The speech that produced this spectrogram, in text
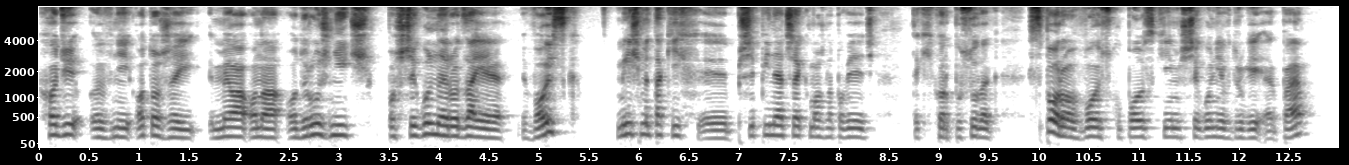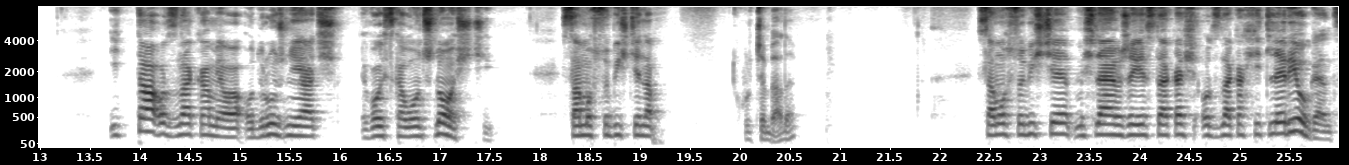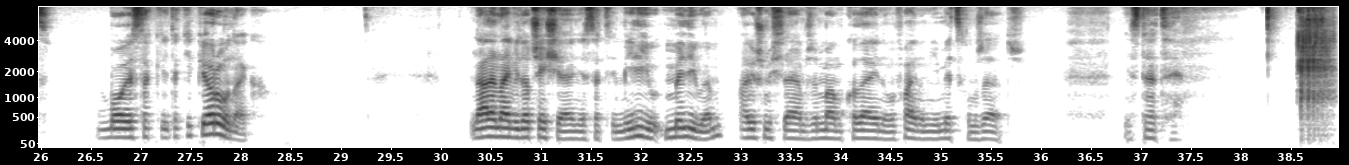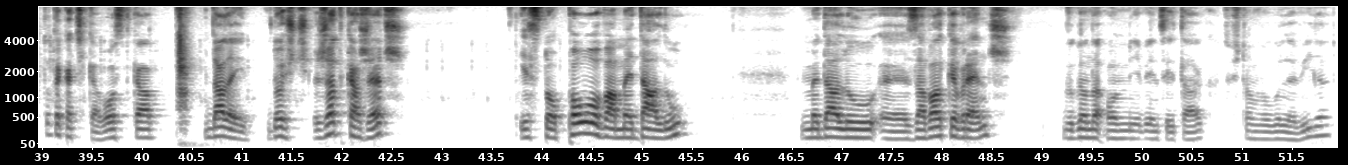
chodzi w niej o to, że miała ona odróżnić poszczególne rodzaje wojsk. Mieliśmy takich y, przypineczek, można powiedzieć, takich korpusówek sporo w wojsku polskim, szczególnie w drugiej RP. I ta odznaka miała odróżniać wojska łączności. Sam osobiście na... Kurczę bladę. Sam osobiście myślałem, że jest to jakaś odznaka Hitlerjugend, bo jest taki, taki piorunek. No ale najwidoczniej się niestety myli, myliłem, a już myślałem, że mam kolejną fajną niemiecką rzecz. Niestety. To taka ciekawostka. Dalej, dość rzadka rzecz. Jest to połowa medalu. Medalu e, za walkę wręcz. Wygląda on mniej więcej tak. Coś tam w ogóle widać?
